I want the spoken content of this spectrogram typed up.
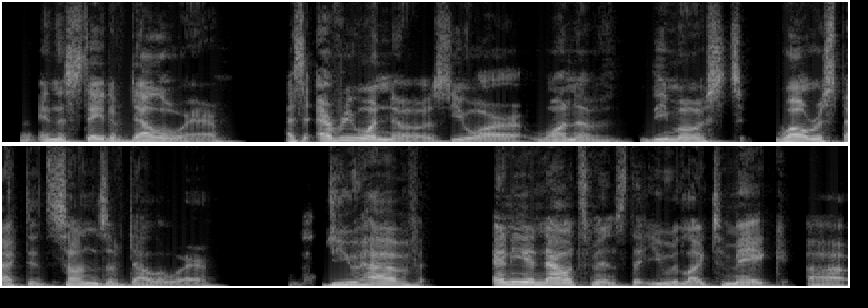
in the state of delaware as everyone knows, you are one of the most well respected sons of Delaware. Do you have any announcements that you would like to make uh,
